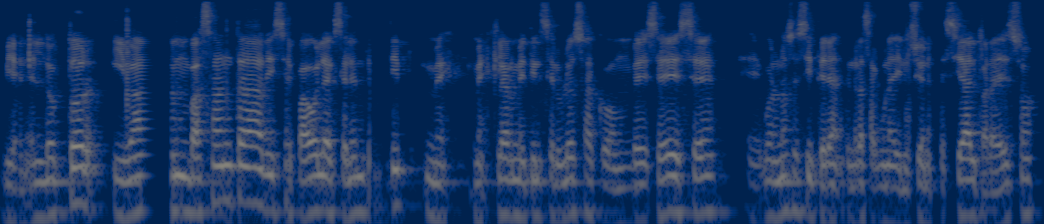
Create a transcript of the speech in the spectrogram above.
Bien, el doctor Iván Basanta dice, Paola, excelente tip, mezclar metilcelulosa con BSS. Eh, bueno, no sé si tendrás alguna dilución especial para eso.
